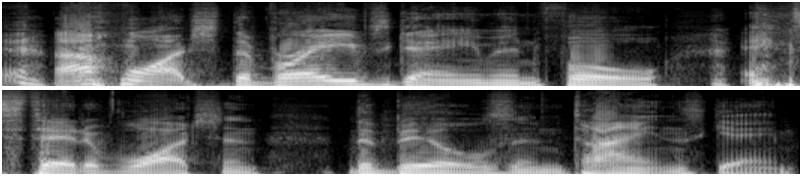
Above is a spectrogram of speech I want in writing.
I watched the Braves game in full instead of watching the Bills and Titans game.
